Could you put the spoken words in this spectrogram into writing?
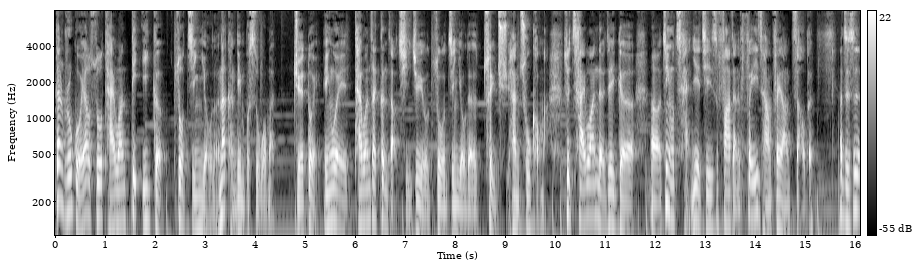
但如果要说台湾第一个做精油的，那肯定不是我们。绝对，因为台湾在更早期就有做精油的萃取和出口嘛，所以台湾的这个呃精油产业其实是发展的非常非常早的，那只是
